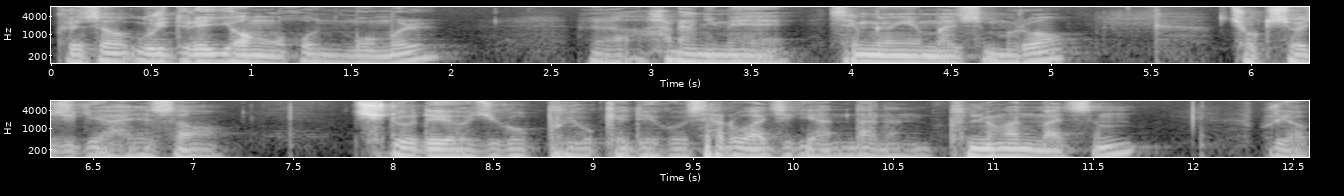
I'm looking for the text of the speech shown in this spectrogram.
그래서 우리들의 영혼 몸을 하나님의 생명의 말씀으로 적셔지게 해서 치료되어지고 부욕해 되고 새로워지게 한다는 분명한 말씀 우리가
